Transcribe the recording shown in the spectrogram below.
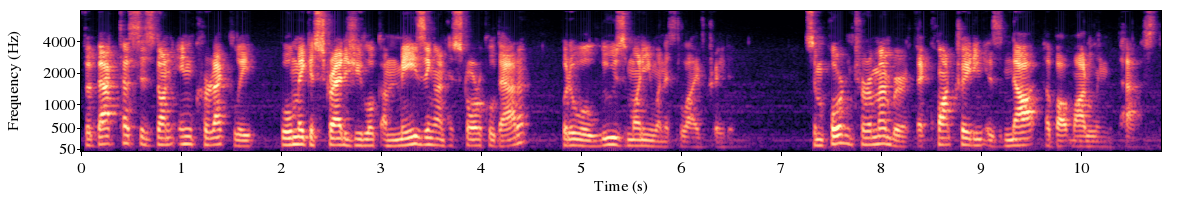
If a backtest is done incorrectly, it will make a strategy look amazing on historical data, but it will lose money when it's live traded. It's important to remember that quant trading is not about modeling the past.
